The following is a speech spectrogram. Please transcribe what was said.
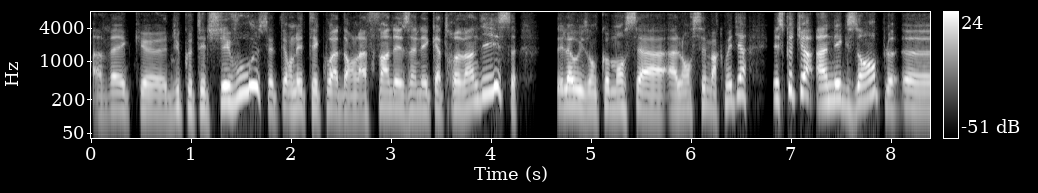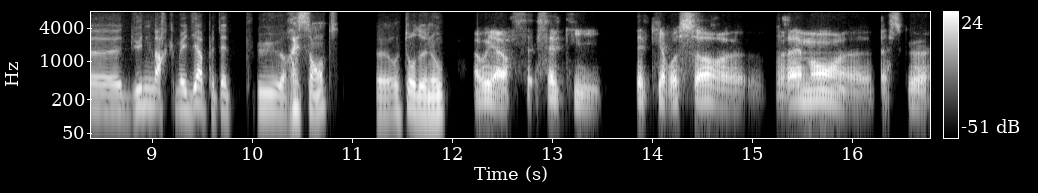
avec euh, du côté de chez vous, c'était, on était quoi, dans la fin des années 90, C'est là où ils ont commencé à, à lancer Marque Média. Est-ce que tu as un exemple euh, d'une marque média peut-être plus récente autour de nous? Ah oui, alors celle qui, celle qui ressort vraiment parce que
